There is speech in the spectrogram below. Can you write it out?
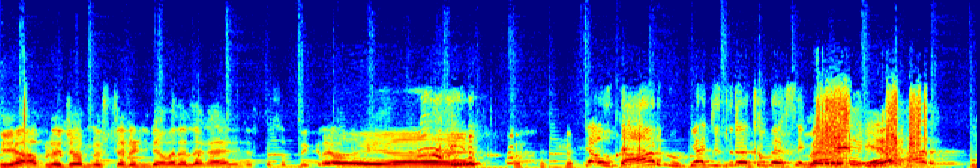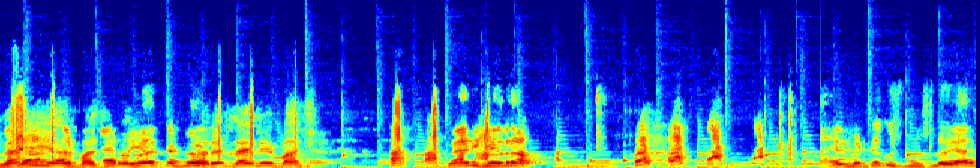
ये आपने जो मिस्टर इंडिया वाले लगाए हैं, जिसको सब दिख रहा है यार। क्या उतार दूँ? क्या जितना तुम ऐसे कर रहे हो? यार? नहीं यार बाजी अरे नहीं नहीं बाजी। मैं नहीं खेल रहा। हेलमेट का कुछ पूछ लो यार।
